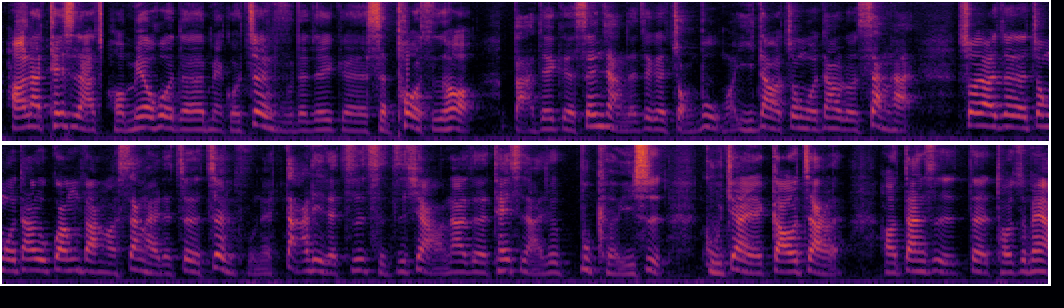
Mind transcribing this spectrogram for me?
好，那 Tesla 好没有获得美国政府的这个 support 之后，把这个生产的这个总部移到中国大陆的上海。受到这个中国大陆官方啊，上海的这个政府呢大力的支持之下，那这 Tesla 就不可一世，股价也高涨了。好，但是的投资朋友，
